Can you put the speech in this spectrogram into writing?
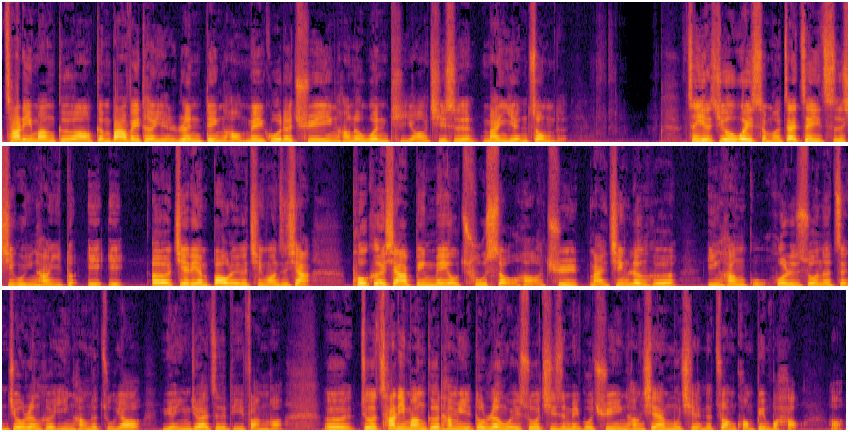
查理芒格啊跟巴菲特也认定哈，美国的区域银行的问题啊，其实蛮严重的。这也就为什么在这一次西谷银行一顿一一呃接连暴雷的情况之下，波克夏并没有出手哈，去买进任何银行股，或者是说呢拯救任何银行的主要原因就在这个地方哈。呃，就查理芒格他们也都认为说，其实美国区银行现在目前的状况并不好。好，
